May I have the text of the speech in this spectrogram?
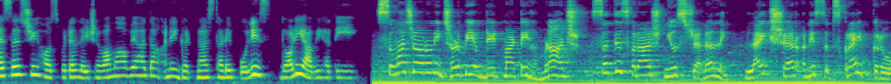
એસએસજી હોસ્પિટલ લઈ જવામાં આવ્યા હતા અને ઘટના સ્થળે પોલીસ દોડી આવી હતી. સમાચારોની ઝડપી અપડેટ માટે હમણાં જ સત્ય સ્વરાજ ન્યૂઝ ચેનલને લાઇક શેર અને સબસ્ક્રાઇબ કરો.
